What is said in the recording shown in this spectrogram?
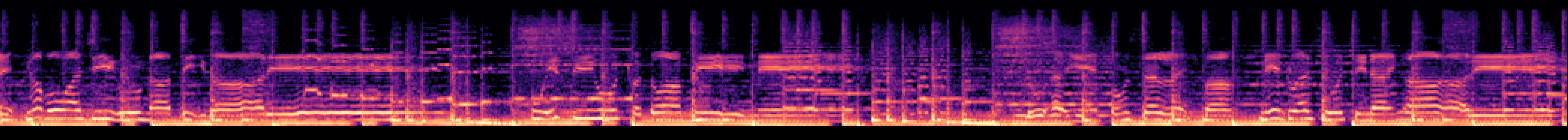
တဲ့ငါဘဝကြီးကိုငါသိပါတယ်ဝေးစီကိုထွက်သွားပြီနေလိုအပ်ရင်ဖုန်းဆက်လိုက်ပါနေတော့ဆိုချင်တိုင်းအားရီ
